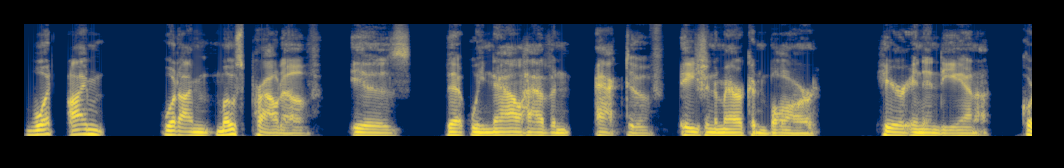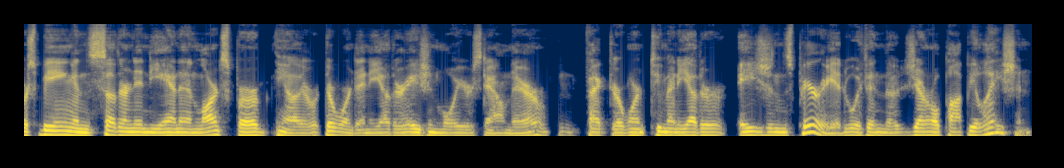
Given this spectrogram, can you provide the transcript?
what I'm what I'm most proud of is that we now have an active Asian American bar here in Indiana. Of course, being in southern Indiana and Lawrenceburg, you know, there, there weren't any other Asian lawyers down there. In fact, there weren't too many other Asians, period, within the general population.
